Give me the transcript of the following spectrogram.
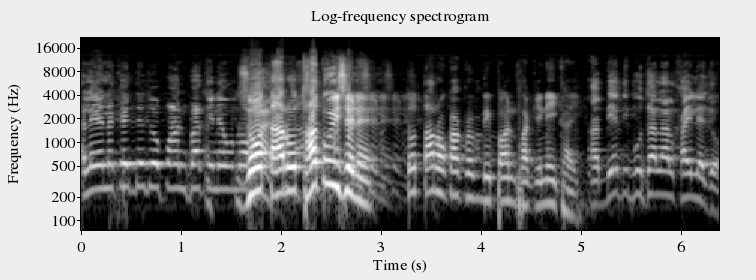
અલે એને કહી દેજો પાન ફાકીને એવું જો તારું થાતું છે ને તો તારો કાકો દી પાન ફાકી નહીં ખાય. આ બે દી બુધાલાલ ખાઈ લેજો.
